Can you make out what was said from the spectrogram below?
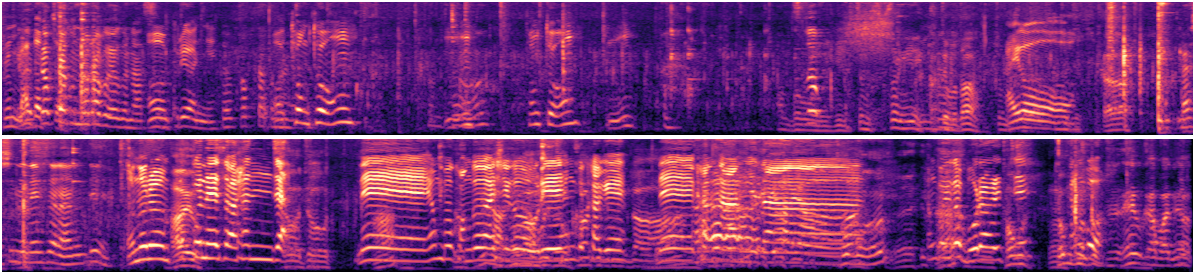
그럼 이거 뼈 맛없어. 따고 넣으라고 여기 놨어. 어 그래 언니. 뼈 따고 어. 통통. 응. 통통. 응. 아, 뭐 이게 좀 숙성이 그때보다 좀 아이고 자, 맛있는 냄새 나는데. 오늘은 아유. 뽀끈해서 한 잔. 저, 저, 네, 형부 건강하시고 건강하시고 우리 행복하게. 네, 감사합니다. 저분. 형부 이거 뭐라 그랬지? 동, 형부. 동서 해가만요.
